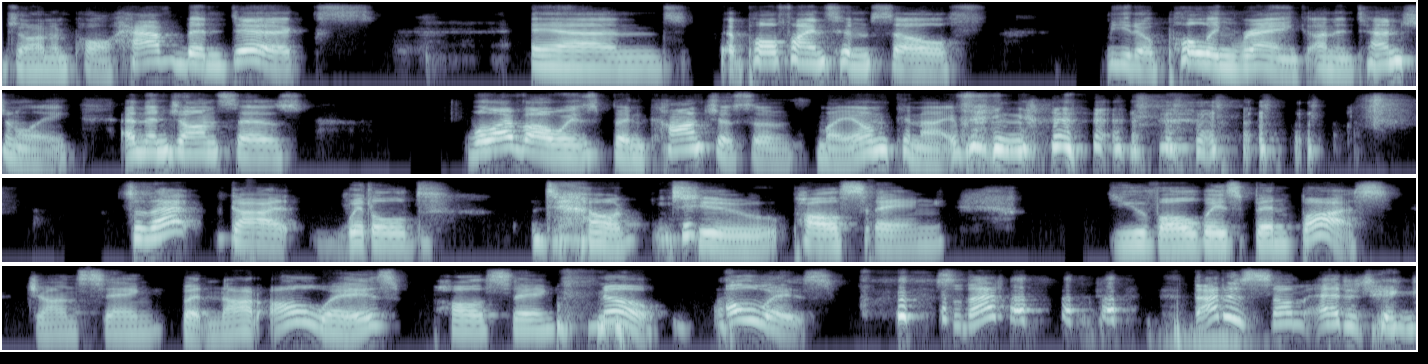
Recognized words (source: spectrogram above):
John and Paul have been dicks and that Paul finds himself you know pulling rank unintentionally and then John says well I've always been conscious of my own conniving So that got whittled down to Paul saying, You've always been boss. John saying, But not always. Paul saying, No, always. So that that is some editing.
